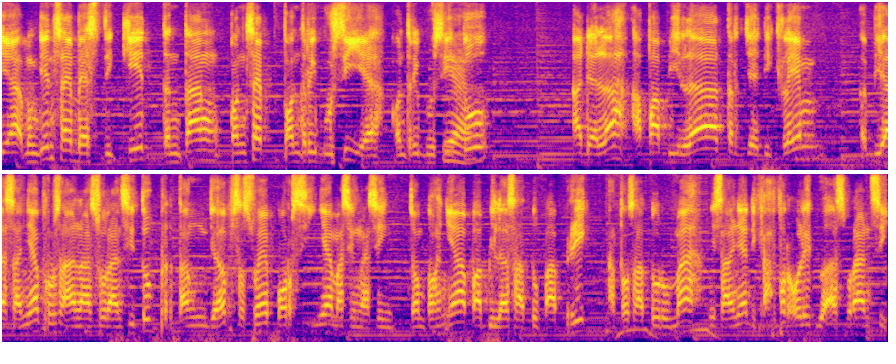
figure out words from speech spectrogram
Ya, mungkin saya bahas sedikit tentang konsep kontribusi ya. Kontribusi yeah. itu adalah apabila terjadi klaim biasanya perusahaan asuransi itu bertanggung jawab sesuai porsinya masing-masing. Contohnya apabila satu pabrik atau satu rumah misalnya di cover oleh dua asuransi.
